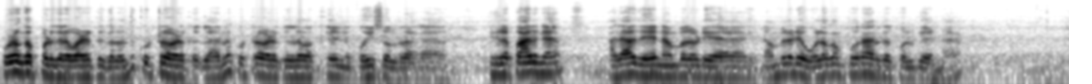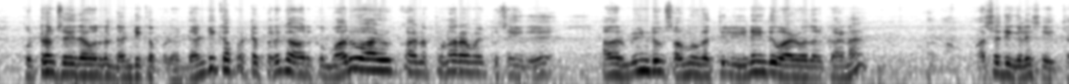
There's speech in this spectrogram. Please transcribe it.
புழங்கப்படுகிற வழக்குகள் வந்து குற்ற வழக்குகளான குற்ற வழக்குகளை வக்கீல் பொய் சொல்கிறாங்க இதில் பாருங்கள் அதாவது நம்மளுடைய நம்மளுடைய உலகம் பூரா இருக்க கொள்கை என்ன? குற்றம் செய்தவர்கள் தண்டிக்கப்படும். தண்டிக்கப்பட்ட பிறகு அவருக்கு மறுவாழ்வுக்கான புனரமைப்பு செய்து அவர் மீண்டும் சமூகத்தில் இணைந்து வாழ்வதற்கான வசதிகளை செய்து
